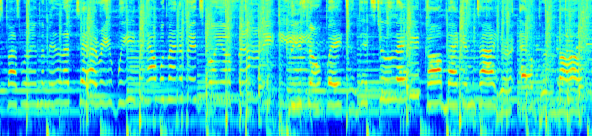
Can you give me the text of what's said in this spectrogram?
spouse were in the military, we can help with benefits for your family. Please don't wait till it's too late. Call McIntyre Elder Law.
